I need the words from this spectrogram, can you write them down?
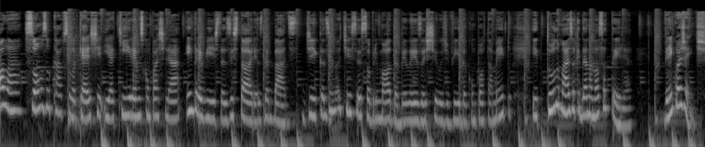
Olá, somos o Cápsula Cast e aqui iremos compartilhar entrevistas, histórias, debates, dicas e notícias sobre moda, beleza, estilo de vida, comportamento e tudo mais o que der na nossa telha. Vem com a gente!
